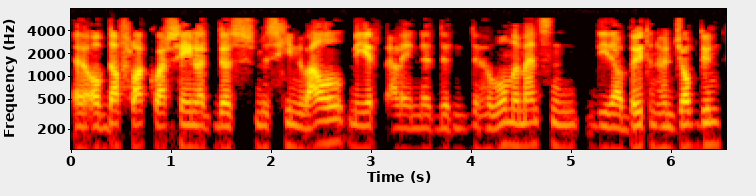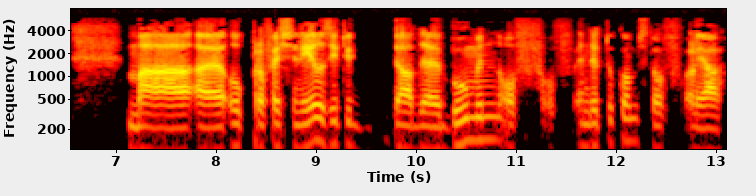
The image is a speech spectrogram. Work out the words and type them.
Op dat vlak waarschijnlijk dus misschien wel meer alleen de, de, de gewone mensen die dat buiten hun job doen. Maar uh, ook professioneel ziet u dat uh, boomen of, of in de toekomst? Of well, ja,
